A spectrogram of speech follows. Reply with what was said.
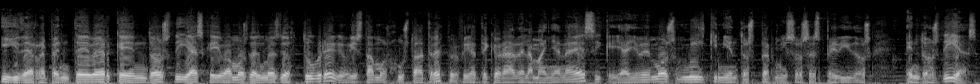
y de repente ver que en dos días que llevamos del mes de octubre, que hoy estamos justo a tres, pero fíjate qué hora de la mañana es, y que ya llevemos 1.500 permisos expedidos en dos días.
